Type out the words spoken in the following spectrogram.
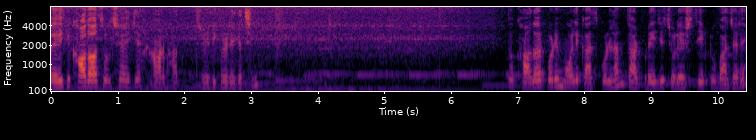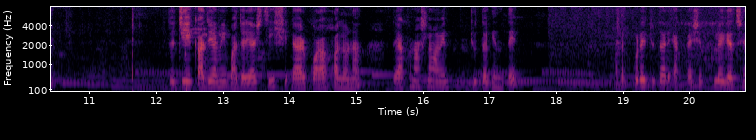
তো এদিকে খাওয়া দাওয়া চলছে, এই যে আমার ভাত রেডি করে রেখেছি। তো খাওয়া দাওয়ার পরে মোবাইলে কাজ করলাম, তারপরে এই যে চলে আসছি একটু বাজারে। তো যে কাজে আমি বাজারে আসছি, সেটা আর করা হলো না। তো এখন আসলাম আমি জুতা কিনতে। হঠাৎ করে জুতার একটা এসে খুলে গেছে।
